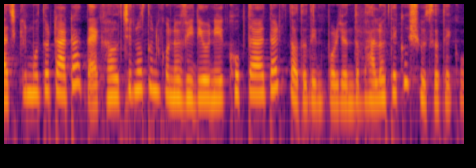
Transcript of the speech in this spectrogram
আজকের মতো টাটা, দেখা হচ্ছে নতুন কোনো ভিডিও নিয়ে। খুব তাড়াতাড়ি, ততদিন পর্যন্ত ভালো থেকো, সুস্থ থেকো।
